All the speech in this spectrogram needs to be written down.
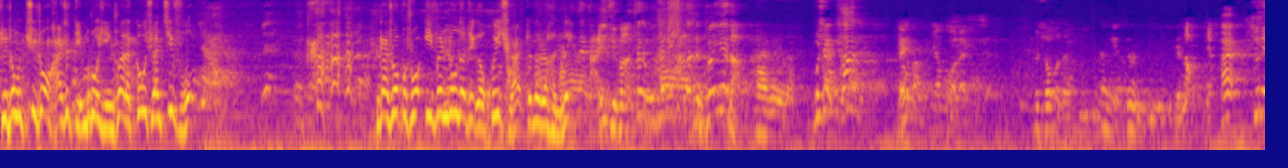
最终聚众还是顶不住尹帅的勾拳击斧。该说不说，一分钟的这个挥拳真的是很累。再打一局吧，这我看你打的很专业的。太累了。不是他，哎，要不我来试试？这小伙子，你干眼镜，你别闹，哎，兄弟，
